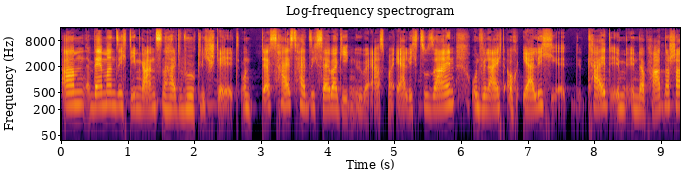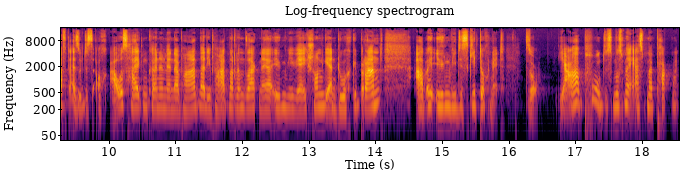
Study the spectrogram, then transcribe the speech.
ähm, wenn man sich dem Ganzen halt wirklich stellt. Und das heißt halt, sich selber gegenüber erstmal ehrlich zu sein und vielleicht auch Ehrlichkeit im, in der Partnerschaft, also das auch aushalten können, wenn der Partner, die Partnerin sagt, naja, irgendwie wäre ich schon gern durchgebrannt, aber irgendwie, das geht doch nicht. So, ja, puh, das muss man erstmal packen.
